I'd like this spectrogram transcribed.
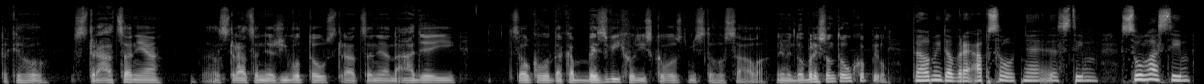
takého strácania, strácania životov, strácania nádejí, celkovo taká bezvýchodiskovosť mi z toho sála. Neviem, dobre som to uchopil? Veľmi dobre, absolútne s tým súhlasím.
